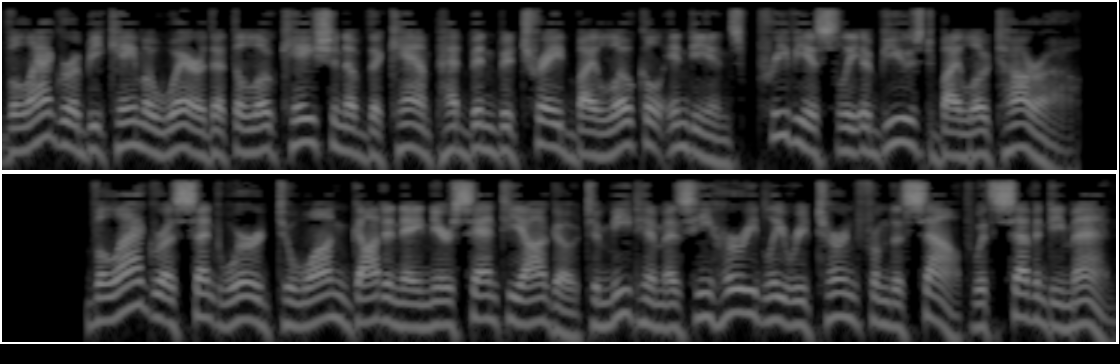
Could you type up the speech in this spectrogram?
Villagra became aware that the location of the camp had been betrayed by local Indians previously abused by Lautaro. Villagra sent word to Juan Godinez near Santiago to meet him as he hurriedly returned from the south with 70 men.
